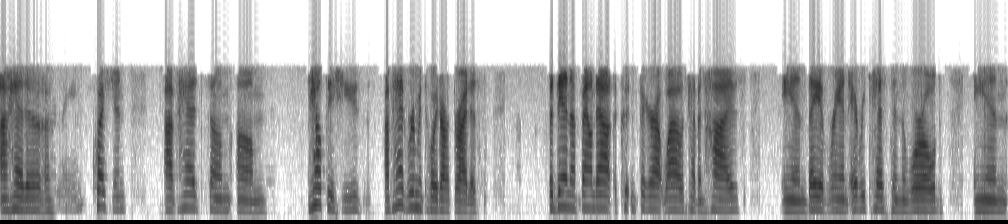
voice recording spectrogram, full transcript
I had a question. I've had some um, health issues. I've had rheumatoid arthritis, but then I found out I couldn't figure out why I was having hives, and they have ran every test in the world, and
